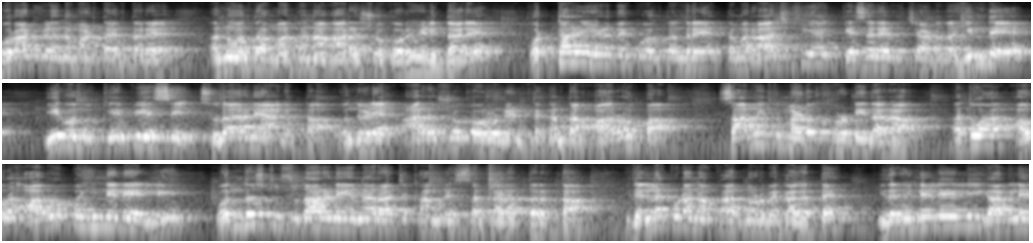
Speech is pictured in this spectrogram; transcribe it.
ಹೋರಾಟಗಳನ್ನು ಮಾಡ್ತಾ ಇರ್ತಾರೆ. ಅನ್ನುವಂತಹ ಮಾತನ್ನ ಆರ್ ಅಶೋಕ್ ಅವರು ಹೇಳಿದ್ದಾರೆ. ಒಟ್ಟಾರೆ ಹೇಳಬೇಕು ಅಂತಂದ್ರೆ ತಮ್ಮ ರಾಜಕೀಯ ಕೆಸರೆರಚಾಟದ ಹಿಂದೆ ಈ ಒಂದು ಕೆ ಸಿ ಸುಧಾರಣೆ ಆಗತ್ತಾ? ಒಂದು ವೇಳೆ ಆರ್ ಅಶೋಕ್ ಅವರು ನೀಡಿರ್ತಕ್ಕಂಥ ಆರೋಪ ಸಾಬೀತು ಮಾಡೋಕ್ಕೆ ಹೊರಟಿದ್ದಾರಾ ಅಥವಾ ಅವರ ಆರೋಪ ಹಿನ್ನೆಲೆಯಲ್ಲಿ ಒಂದಷ್ಟು ಸುಧಾರಣೆಯನ್ನು ರಾಜ್ಯ ಕಾಂಗ್ರೆಸ್ ಸರ್ಕಾರ ತರುತ್ತಾ? ಇದೆಲ್ಲ ಕೂಡ ನಾವು ಕಾದು ನೋಡಬೇಕಾಗತ್ತೆ. ಇದರ ಹಿನ್ನೆಲೆಯಲ್ಲಿ ಈಗಾಗಲೇ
